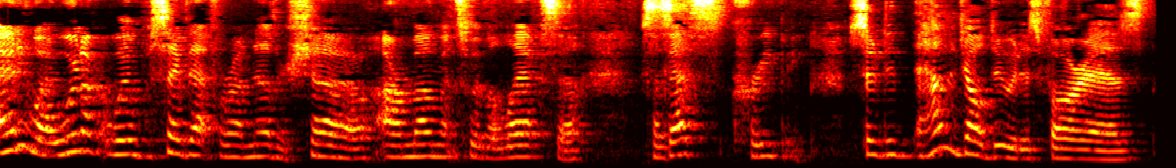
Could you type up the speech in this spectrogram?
Anyway, we're not. We'll save that for another show. Our moments with Alexa, because that's creepy. So, did how did y'all do it as far as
